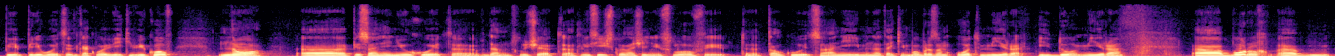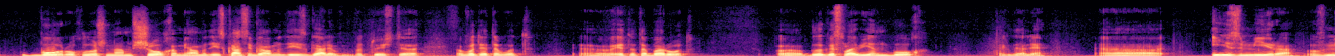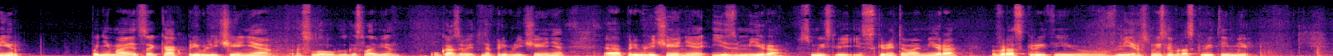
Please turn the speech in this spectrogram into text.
переводится это как во веки веков, но Писание не уходит э, в данном случае от, от лексического значения слов, и толкуются они именно таким образом от мира и до мира. А, борух, э, борух ложь нам шоха мялмада искасим, мялмада изгаля. То есть вот это вот, этот оборот, благословен Бог и так далее, из мира в мир понимается как привлечение слова благословен указывает на привлечение. Э, привлечение из мира, в смысле из скрытого мира, в раскрытый в мир, в смысле в раскрытый мир.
